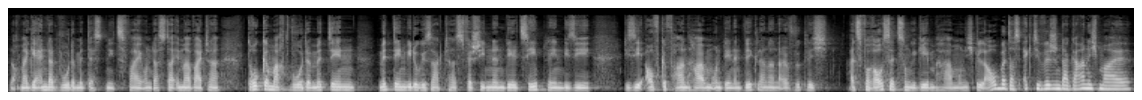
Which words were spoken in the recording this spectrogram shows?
nochmal geändert wurde mit Destiny 2 und dass da immer weiter Druck gemacht wurde mit den, mit den, wie du gesagt hast, verschiedenen DLC-Plänen, die sie, die sie aufgefahren haben und den Entwicklern dann auch wirklich als Voraussetzung gegeben haben. Und ich glaube, dass Activision da gar nicht mal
